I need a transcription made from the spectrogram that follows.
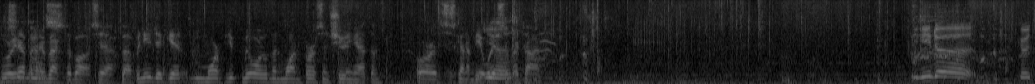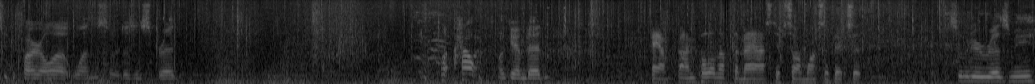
We're definitely going back to the boss, yeah. But we need to get more people, more than one person shooting at them, or this is gonna be a waste Yeah. of our time. You need to go to the fire all at once so it doesn't spread. What? How? Okay, I'm dead. Hey, I'm, I'm pulling up the mast if someone wants to fix it. Somebody res me.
